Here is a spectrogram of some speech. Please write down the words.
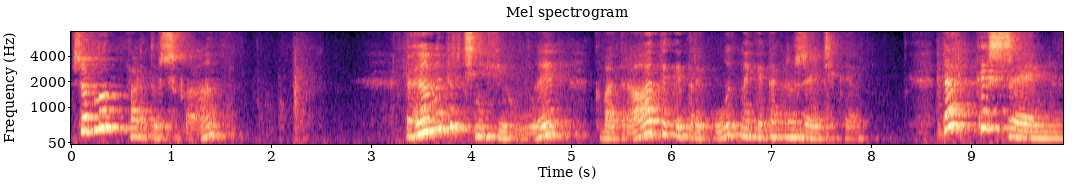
шаблон фартушка, геометричні фігури, квадратики, трикутники та кружечки та кишеня.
